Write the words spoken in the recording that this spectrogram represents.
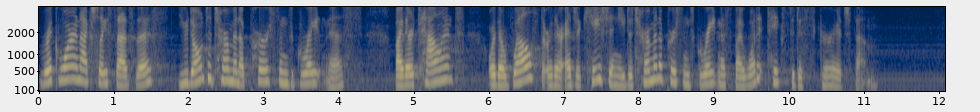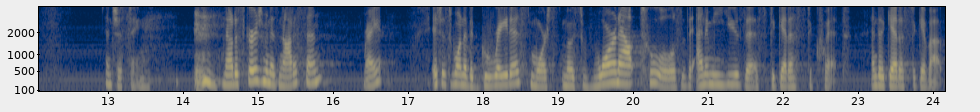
Rick Warren actually says this you don't determine a person's greatness by their talent or their wealth or their education. You determine a person's greatness by what it takes to discourage them. Interesting. now, discouragement is not a sin, right? It's just one of the greatest, more, most worn out tools that the enemy uses to get us to quit and to get us to give up.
